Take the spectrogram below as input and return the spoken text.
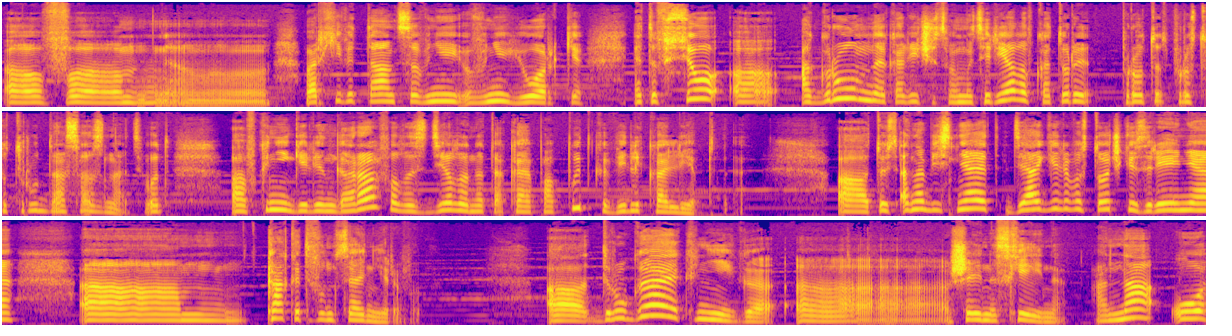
а, в, э, в архиве танца в, Нью- в Нью-Йорке. Это все огромное количество материалов, которые просто, просто трудно осознать. Вот а, в книге Линга Рафала сделана такая попытка великолепная. А, то есть она объясняет Дягилева с точки зрения, как это функционировало. А другая книга э, Шейна Схейна, она о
